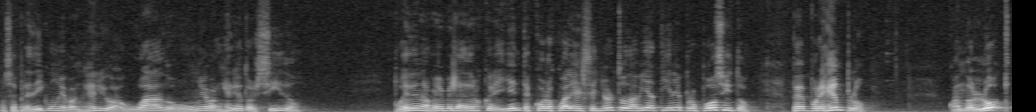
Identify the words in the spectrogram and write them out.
o se predica un Evangelio aguado o un Evangelio torcido, pueden haber verdaderos creyentes con los cuales el Señor todavía tiene propósito. Por ejemplo, cuando Lot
